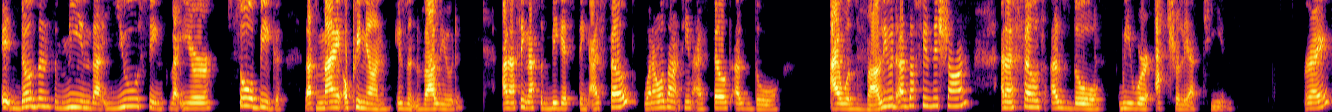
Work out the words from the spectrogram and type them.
it doesn't mean that you think that you're so big that my opinion isn't valued. And I think that's the biggest thing. I felt when I was on that team, I felt as though I was valued as a physician and I felt as though we were actually a team. Right?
